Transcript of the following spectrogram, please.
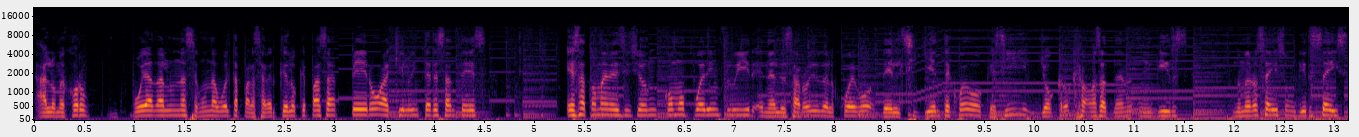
A lo mejor voy a darle una segunda vuelta para saber qué es lo que pasa. Pero aquí lo interesante es esa toma de decisión, cómo puede influir en el desarrollo del juego, del siguiente juego. Que sí, yo creo que vamos a tener un Gears número 6, un Gears 6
